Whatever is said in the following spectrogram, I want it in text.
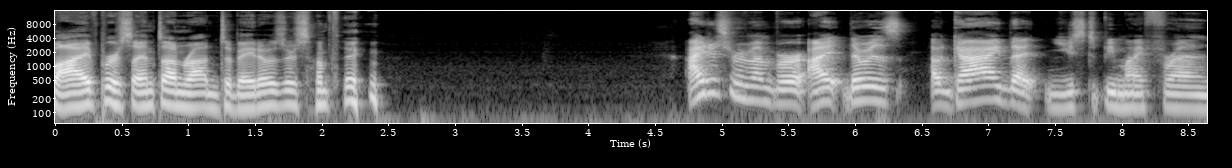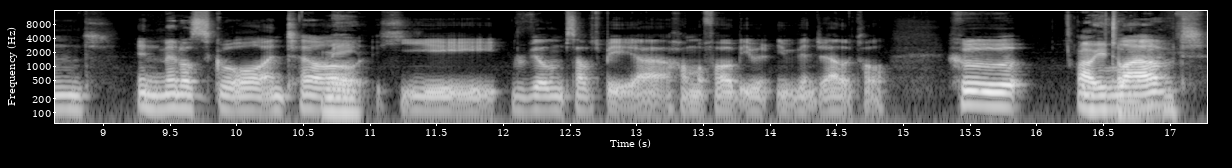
5% on Rotten Tomatoes or something. I just remember I there was a guy that used to be my friend in middle school until Me. he revealed himself to be a homophobe evangelical who Oh, you loved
